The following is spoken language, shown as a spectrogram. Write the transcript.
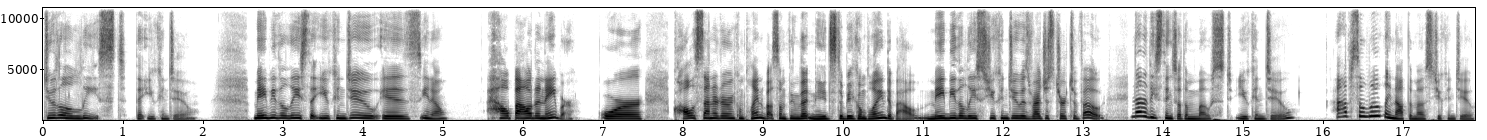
Do the least that you can do. Maybe the least that you can do is, you know, help out a neighbor or call a senator and complain about something that needs to be complained about. Maybe the least you can do is register to vote. None of these things are the most you can do. Absolutely not the most you can do.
